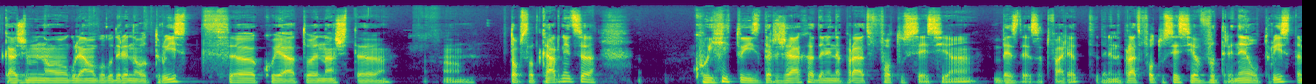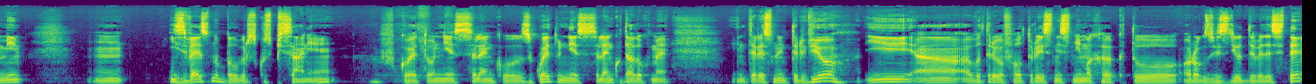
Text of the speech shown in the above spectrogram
кажем много голяма благодаря на Altruist, която е нашата а, топ сладкарница, които издържаха да ни направят фотосесия, без да я затварят, да ни направят фотосесия вътре, не Altruist, ами м- известно българско списание, в което ние с Селенко, за което ние с Селенко дадохме интересно интервю и а, вътре в Алтруист ни снимаха като рок звезди от 90-те.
